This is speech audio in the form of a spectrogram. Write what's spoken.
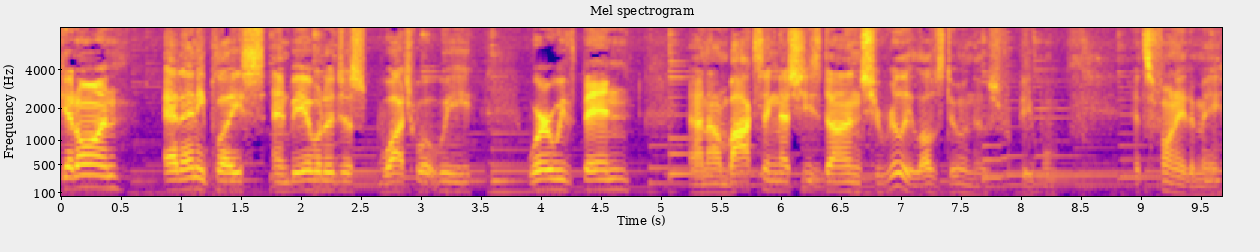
get on at any place and be able to just watch what we, where we've been, an unboxing that she's done. She really loves doing those for people. It's funny to me.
